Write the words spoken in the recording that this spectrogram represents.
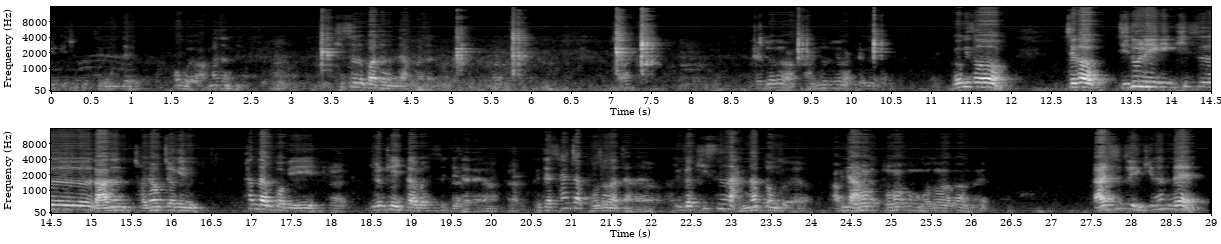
이렇게 쳐도 되는데 어 뭐야 안 맞았네. 키스는 빠졌는데 안 맞았네. 회전을 안 누르는 게 낫겠네요. 여기서 제가 뒤돌리기 키스 나는 전형적인 판단법이 네. 이렇게 있다고 했을 때잖아요. 네. 근데 살짝 벗어났잖아요. 그러니까 키스는 안 났던 거예요. 아, 근데 조만, 조만큼 벗어나도 안 나요? 날 수도 있긴 한데,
